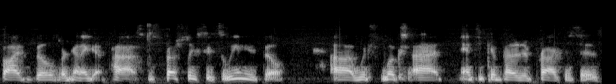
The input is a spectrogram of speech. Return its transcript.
five bills are going to get passed, especially Cicilline's bill, uh, which looks at anti-competitive practices,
